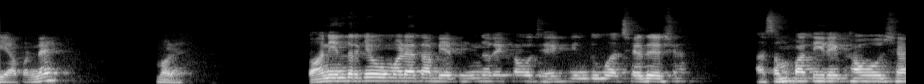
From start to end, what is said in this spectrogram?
એ આપણને મળે. તો આની અંદર કેવું મળ્યા હતા બે ભિન્ન રેખાઓ જે એક બિંદુમાં છેદે છે. આ સંપાતી રેખાઓ છે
